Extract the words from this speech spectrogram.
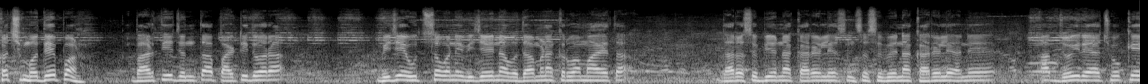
કચ્છ મધ્યે પણ ભારતીય જનતા પાર્ટી દ્વારા વિજય ઉત્સવ અને વિજયના વધામણા કરવામાં આવ્યા હતા. ધારાસભ્યના કાર્યાલય સંસદ સભ્યના કાર્યાલય અને આપ જોઈ રહ્યા છો કે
